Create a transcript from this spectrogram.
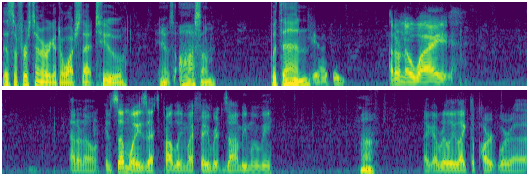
That's the first time I ever got to watch that too, and it was awesome. But then, Yeah, I think. I don't know why. I don't know. In some ways, that's probably my favorite zombie movie. huh? Like, I really like the part where uh,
